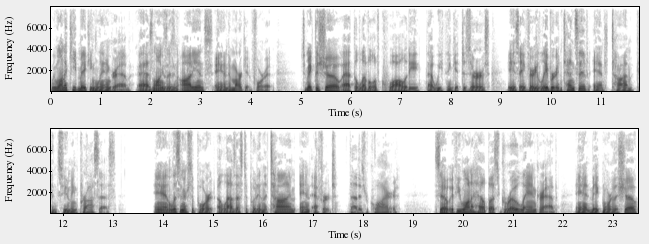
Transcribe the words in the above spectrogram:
We want to keep making land grab as long as there's an audience and a market for it. To make the show at the level of quality that we think it deserves is a very labor intensive and time consuming process. And listener support allows us to put in the time and effort that is required. So if you want to help us grow land grab and make more of the show,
